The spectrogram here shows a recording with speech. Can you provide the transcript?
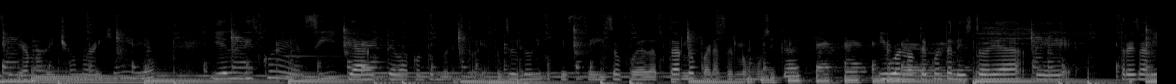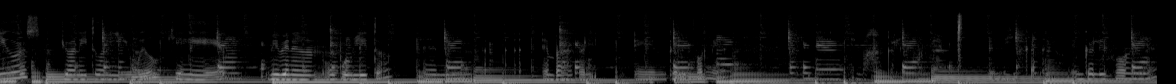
se llama de hecho American Idiot. Y el disco en sí ya te va contando la historia. Entonces lo único que se hizo fue adaptarlo para hacerlo musical. Y bueno, te cuenta la historia de tres amigos, Johnny, Tony y Will, que viven en un pueblito en, en Baja Cali en California. En Baja California, en mexicano, en California.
